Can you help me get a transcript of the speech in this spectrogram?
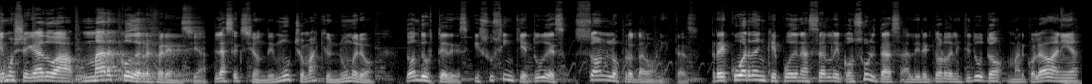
Hemos llegado a Marco de Referencia, la sección de mucho más que un número, donde ustedes y sus inquietudes son los protagonistas. Recuerden que pueden hacerle consultas al director del instituto, Marco Lavagna,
